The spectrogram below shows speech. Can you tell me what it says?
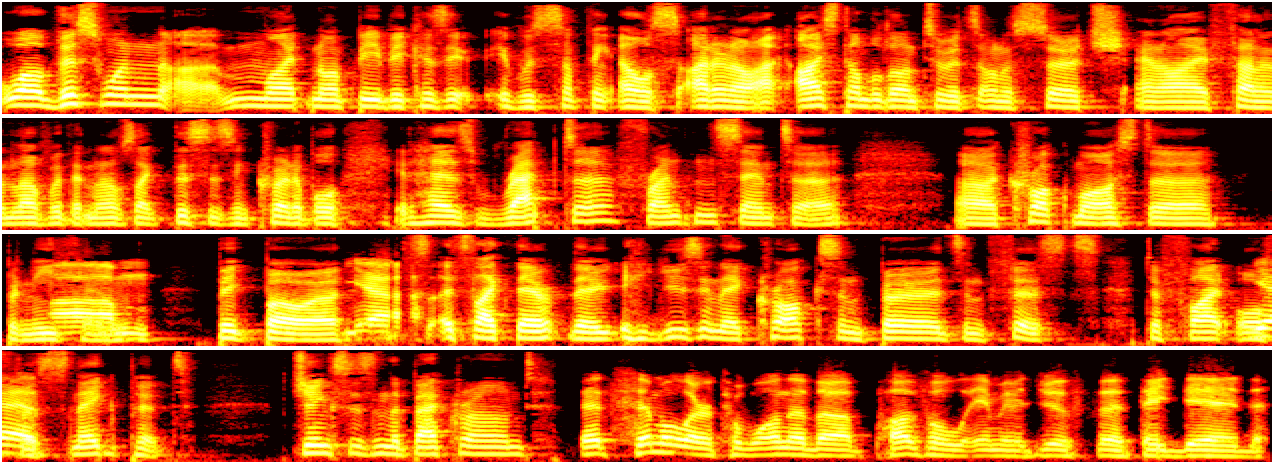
Well, this one uh, might not be because it, it was something else. I don't know. I, I stumbled onto it on a search and I fell in love with it and I was like, this is incredible. It has Raptor front and center, uh, Crocmaster beneath Um, him, Big Boa. yeah. It's, it's like they're they're using their crocs and birds and fists to fight off Yeah. the snake pit. Jinx is in the background. That's similar to one of the puzzle images that they did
